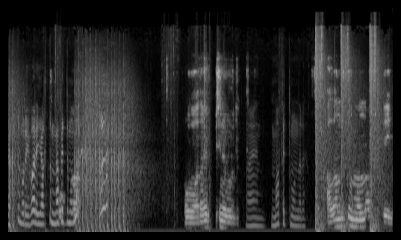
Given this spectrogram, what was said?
Yaktım orayı var ya yaktım mahvettim onu. O adam hepsini vurdu. Aynen mahvettim onları. Alandaki onlar değil.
